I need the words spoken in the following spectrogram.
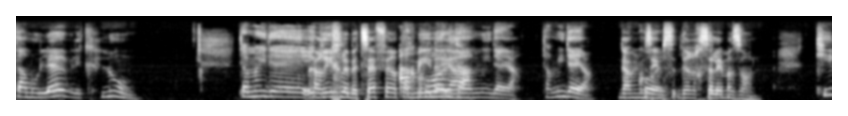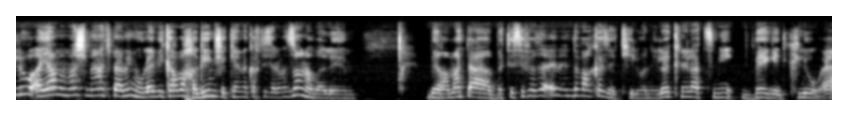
שמו לב לכלום. תמיד... אה, כריך הגיעו- לבית ספר תמיד היה, הכל תמיד היה. תמיד היה. גם אם זה עם דרך סלי מזון. כאילו היה ממש מעט פעמים, אולי בעיקר בחגים שכן לקחתי סלי מזון, אבל אה, ברמת הבתי ספר זה אין, אין דבר כזה, כאילו אני לא אקנה לעצמי בגד, כלום, אה,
